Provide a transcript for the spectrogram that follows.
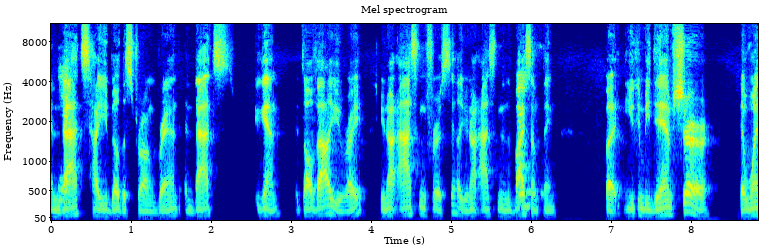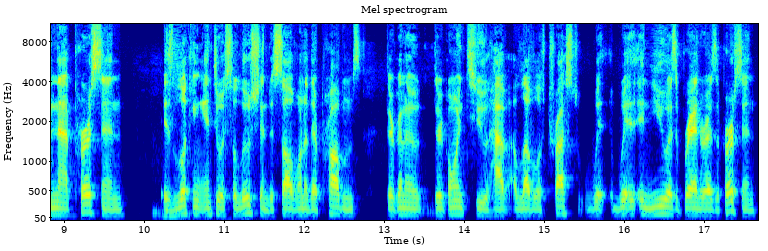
and yeah. that's how you build a strong brand and that's again it's all value right you're not asking for a sale you're not asking them to buy mm-hmm. something but you can be damn sure that when that person is looking into a solution to solve one of their problems they're going to they're going to have a level of trust with, with in you as a brand or as a person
